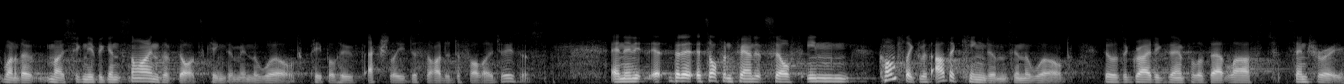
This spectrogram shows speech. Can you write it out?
one of the most significant signs of God's kingdom in the world, people who've actually decided to follow Jesus. And it, but it's often found itself in conflict with other kingdoms in the world. There was a great example of that last century.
